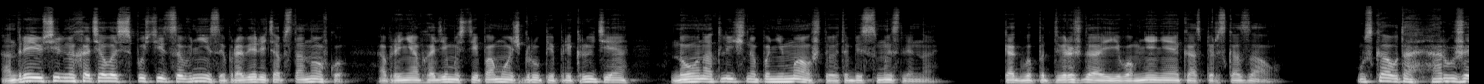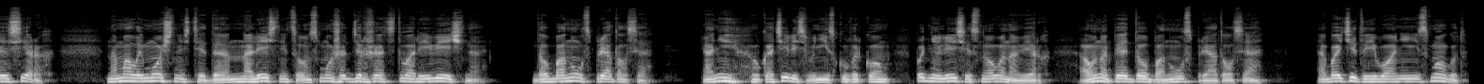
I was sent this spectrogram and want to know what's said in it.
Андрею сильно хотелось спуститься вниз и проверить обстановку, а при необходимости помочь группе прикрытия, но он отлично понимал, что это бессмысленно. Как бы подтверждая его мнение, Каспер сказал. «У скаута оружие серых. На малой мощности, да на лестнице он сможет держать твари вечно. Долбанул, спрятался. Они укатились вниз кувырком, поднялись и снова наверх, а он опять долбанул, спрятался. Обойти-то его они не смогут,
